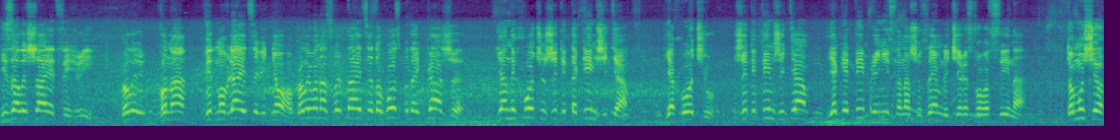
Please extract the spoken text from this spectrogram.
і залишає цей гріх, коли вона відмовляється від нього, коли вона звертається до Господа і каже: Я не хочу жити таким життям, я хочу жити тим життям, яке ти приніс на нашу землю через свого сина. Тому що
